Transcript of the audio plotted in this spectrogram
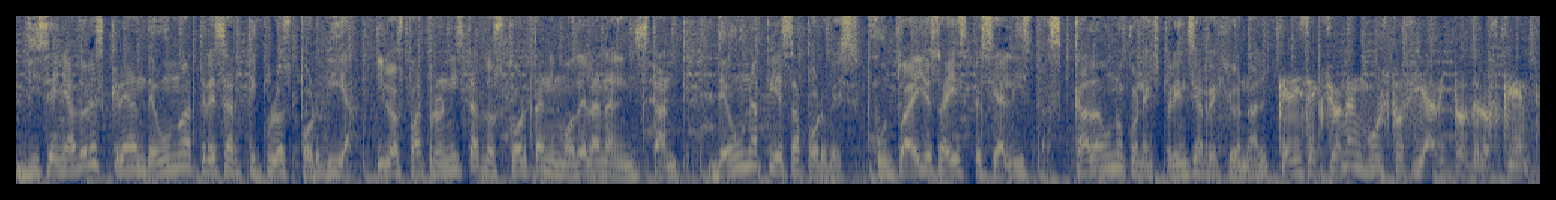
Diseñadores crean de uno a tres artículos por día y los patronistas los cortan y modelan al instante, de una pieza por vez. Junto a ellos hay especialistas, cada uno con experiencia regional, que diseccionan gustos y hábitos de los clientes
